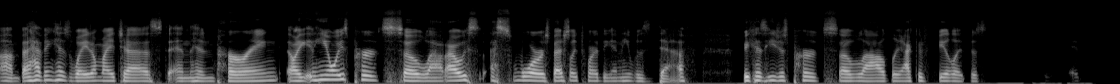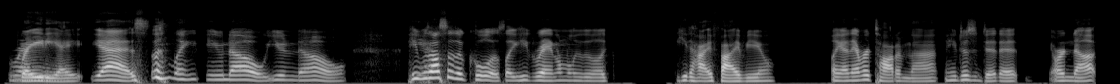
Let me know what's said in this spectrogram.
Um, but having his weight on my chest and him purring, like, and he always purred so loud. I always, I swore, especially toward the end, he was deaf because he just purred so loudly. I could feel it just Radiate. radiate. Yes, like you know, you know. He was also the coolest. Like he'd randomly like he'd high five you. Like I never taught him that. He just did it. Or Nux,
